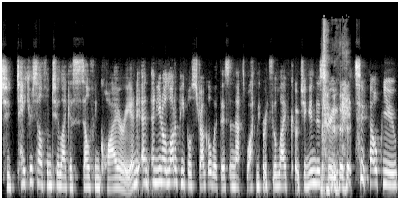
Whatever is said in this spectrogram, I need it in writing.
to take yourself into like a self inquiry, and and and you know, a lot of people struggle with this, and that's why there is the life coaching industry to help you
